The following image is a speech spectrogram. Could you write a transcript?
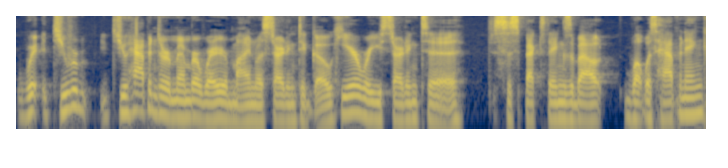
where, do you re- do you happen to remember where your mind was starting to go here? Were you starting to suspect things about what was happening?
